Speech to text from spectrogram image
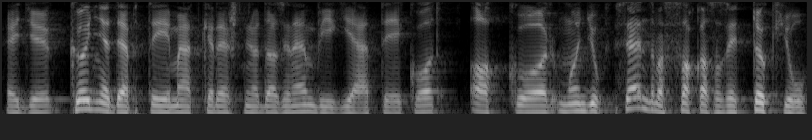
egy könnyedebb témát keresnél, de azért nem vígjátékot, akkor mondjuk szerintem a szakasz az egy tök jó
